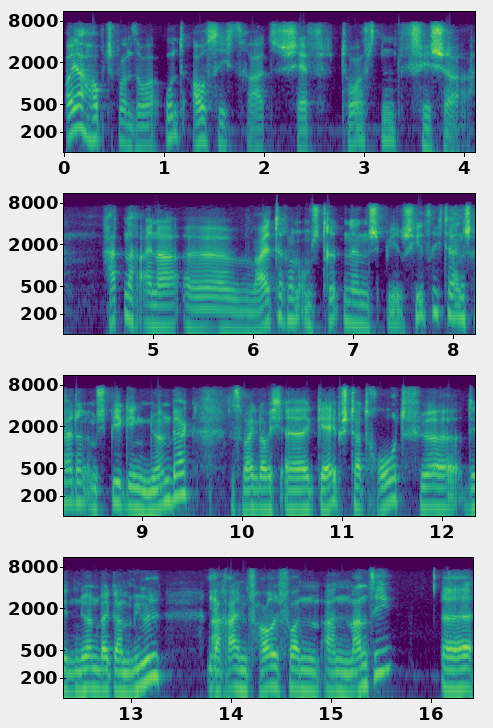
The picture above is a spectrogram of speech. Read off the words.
euer Hauptsponsor und Aufsichtsratschef Thorsten Fischer hat nach einer äh, weiteren umstrittenen Spiel Schiedsrichterentscheidung im Spiel gegen Nürnberg, das war glaube ich äh, gelb statt rot für den Nürnberger Mühl, ja. nach einem Foul von an Mansi, äh,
